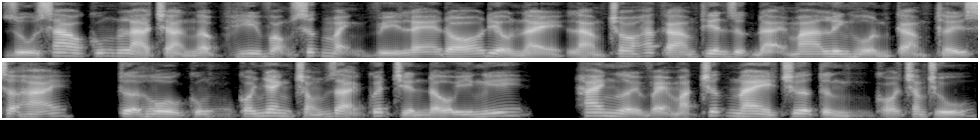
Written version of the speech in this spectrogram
dù sao cũng là tràn ngập hy vọng sức mạnh vì lẽ đó điều này làm cho hắc ám thiên dược đại ma linh hồn cảm thấy sợ hãi, tựa hồ cũng có nhanh chóng giải quyết chiến đấu ý nghĩ, hai người vẻ mặt trước nay chưa từng có chăm chú.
